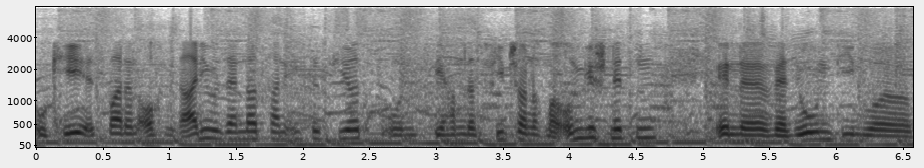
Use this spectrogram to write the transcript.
okay, es war dann auch ein Radiosender dran interessiert und wir haben das Feature nochmal umgeschnitten in eine Version, die nur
